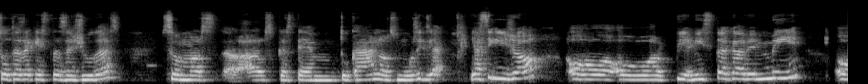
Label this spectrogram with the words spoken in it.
totes aquestes ajudes som els, els que estem tocant, els músics, ja, ja sigui jo o, o el pianista que ve amb mi o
